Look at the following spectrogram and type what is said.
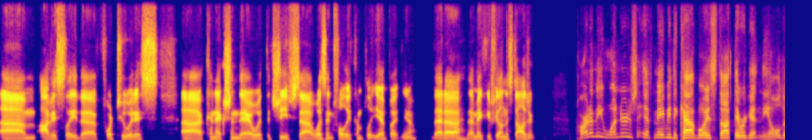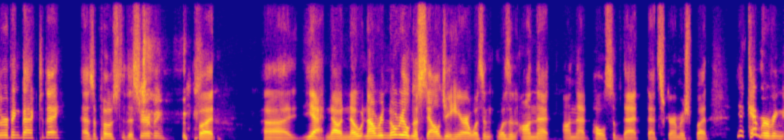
Um, obviously, the fortuitous uh, connection there with the Chiefs uh, wasn't fully complete yet, but you know that uh that make you feel nostalgic part of me wonders if maybe the Cowboys thought they were getting the old Irving back today, as opposed to this Erving. but uh, yeah, no, no, no, no real nostalgia here. I wasn't wasn't on that on that pulse of that that skirmish. But yeah, Cam Erving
